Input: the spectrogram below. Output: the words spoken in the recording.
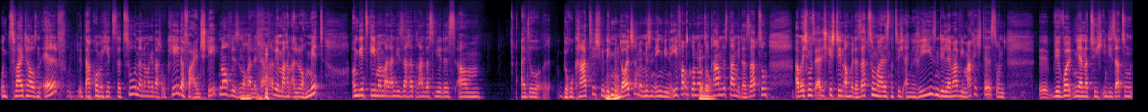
Und 2011, da komme ich jetzt dazu, und dann haben wir gedacht, okay, der Verein steht noch, wir sind noch alle da, wir machen alle noch mit. Und jetzt gehen wir mal an die Sache dran, dass wir das, ähm, also bürokratisch, wir leben mhm. in Deutschland, wir müssen irgendwie eine EV gründen genau. und so genau. kam das dann mit der Satzung. Aber ich muss ehrlich gestehen, auch mit der Satzung war das natürlich ein Riesendilemma, wie mache ich das? Und äh, wir wollten ja natürlich in die Satzung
